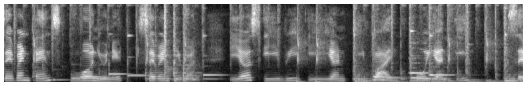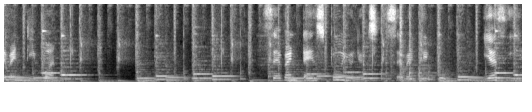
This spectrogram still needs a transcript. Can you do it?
Seven times one unit seventy-one. S E V E N T Y O N E seventy-one. Seven times two units seventy-two. S E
